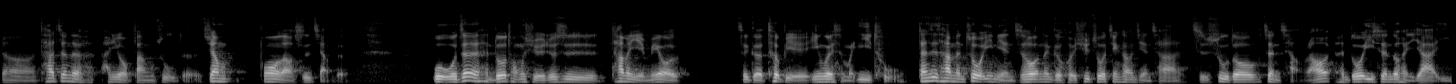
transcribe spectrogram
呃，它真的很有帮助的。像波波老师讲的，我我真的很多同学就是他们也没有。这个特别因为什么意图？但是他们做一年之后，那个回去做健康检查，指数都正常，然后很多医生都很讶异。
